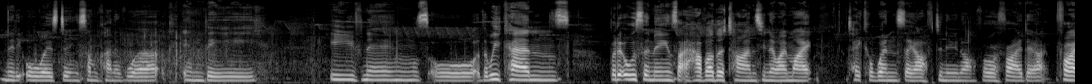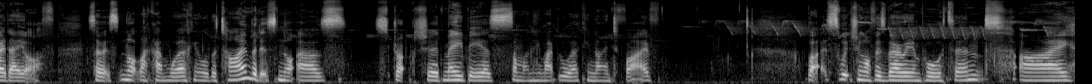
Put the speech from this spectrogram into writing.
Nearly always doing some kind of work in the evenings or the weekends but it also means that I have other times, you know, I might take a Wednesday afternoon off or a Friday Friday off. So it's not like I'm working all the time, but it's not as structured maybe as someone who might be working 9 to 5. But switching off is very important. I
